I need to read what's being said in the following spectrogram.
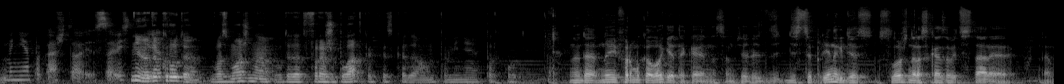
мне пока что совесть Не, ну это круто. Возможно, вот этот фрешблат, как ты сказал, он поменяет подход. Ну да, ну и фармакология такая, на самом деле, дисциплина, где сложно рассказывать старое, там,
